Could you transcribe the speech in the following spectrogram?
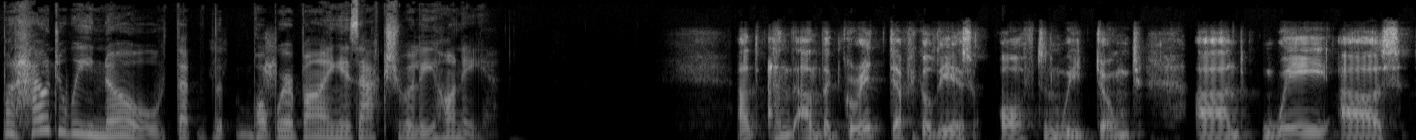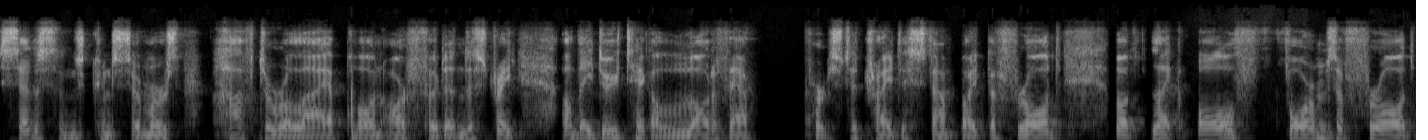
But how do we know that th- what we're buying is actually honey? And, and and the great difficulty is often we don't, and we as citizens, consumers, have to rely upon our food industry, and they do take a lot of efforts to try to stamp out the fraud. But like all forms of fraud,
